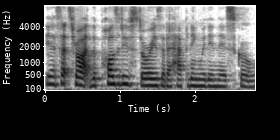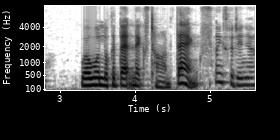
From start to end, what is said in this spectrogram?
Yes, that's right. The positive stories that are happening within their school. Well, we'll look at that next time. Thanks. Thanks, Virginia.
